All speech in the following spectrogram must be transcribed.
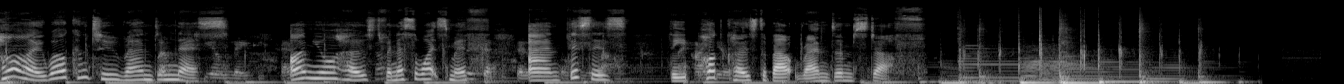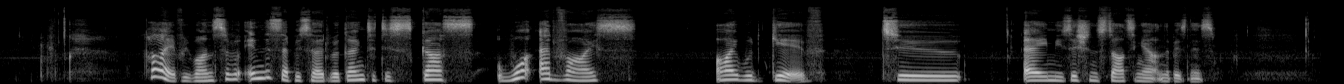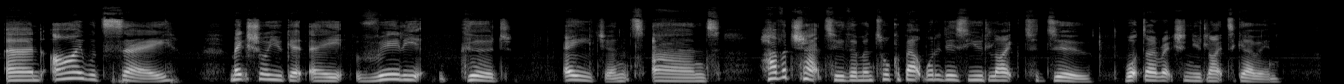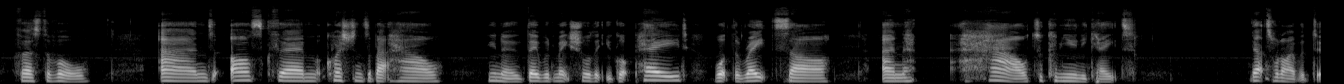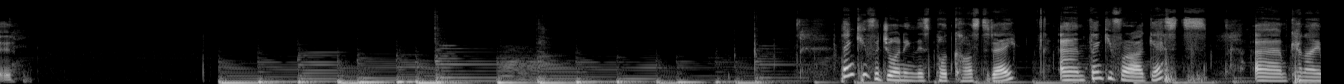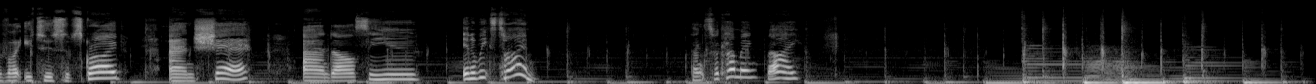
Hi, welcome to Randomness. I'm your host, Vanessa White Smith, and this is the podcast about random stuff. Hi, everyone. So, in this episode, we're going to discuss what advice I would give to a musician starting out in the business. And I would say make sure you get a really good agent and have a chat to them and talk about what it is you'd like to do, what direction you'd like to go in, first of all, and ask them questions about how, you know, they would make sure that you got paid, what the rates are, and how to communicate. That's what I would do. Thank you for joining this podcast today, and thank you for our guests. Um, can I invite you to subscribe and share? And I'll see you in a week's time. Thanks for coming. Bye.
